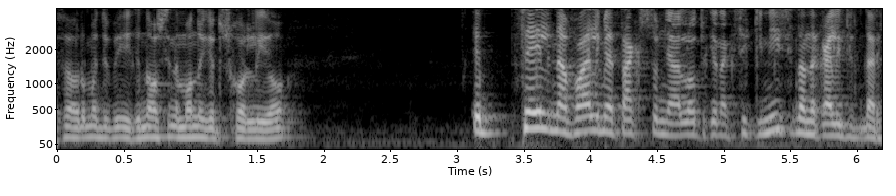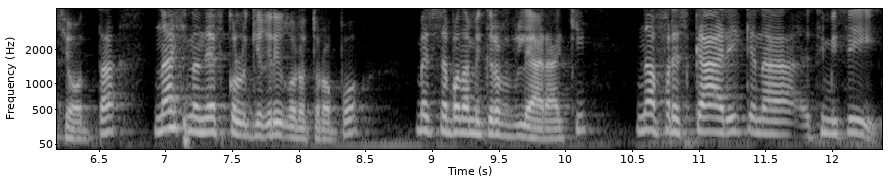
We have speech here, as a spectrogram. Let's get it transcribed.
θεωρούμε ότι η γνώση είναι μόνο για το σχολείο, ε, θέλει να βάλει μια τάξη στο μυαλό του και να ξεκινήσει να ανακαλύπτει την αρχαιότητα, να έχει έναν εύκολο και γρήγορο τρόπο, μέσα από ένα μικρό βιβλιαράκι, να φρεσκάρει και να θυμηθεί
